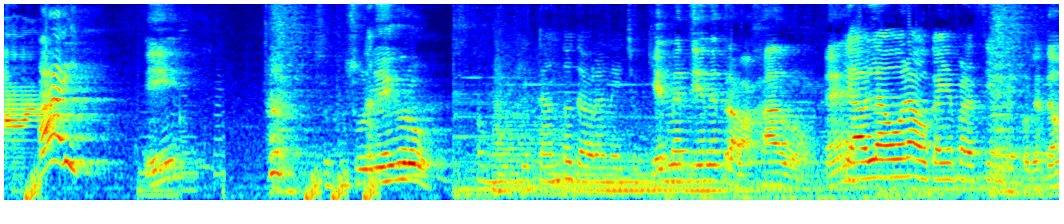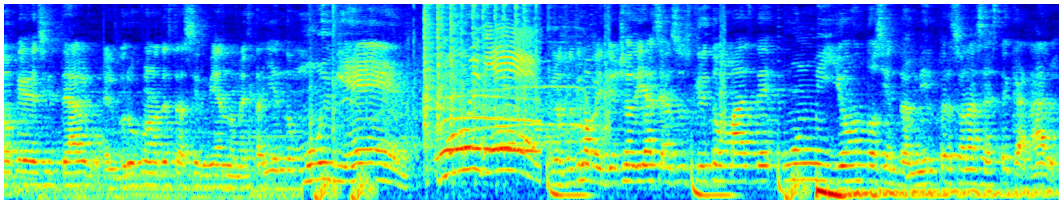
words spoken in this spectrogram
¡Ay! Y. ¡Se puso negro! ¿Qué tanto te habrán hecho? ¿Quién me tiene trabajado? ¿Eh? ¿Que habla ahora o calle para siempre? Porque tengo que decirte algo. El brujo no te está sirviendo, me está yendo muy bien. Muy bien. En los últimos 28 días se han suscrito más de 1.200.000 personas a este canal.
